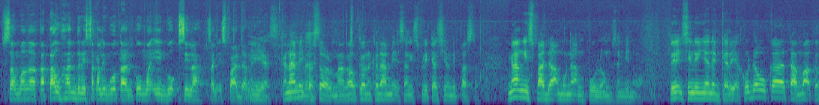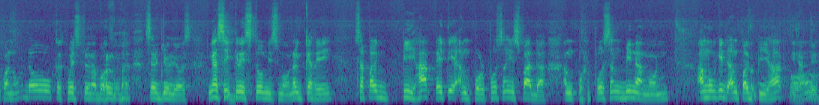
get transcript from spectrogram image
sa mga katawhan diri sa kalibutan kung maigo sila sang espada ngayon. Yes. Kanami, Pastor, mga kauturan kanami isang eksplikasyon ni Pastor. Nga ang espada amo na ang pulong sang ginoo. Di sila niya nagkari ako daw ka tama ka kuno daw ka questionable pa Sir Julius nga si Kristo mismo nagkari sa pagpihak kay ti ang purpose ng espada ang purpose ng binangon amo gid ang pagpihak Pihak oo.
